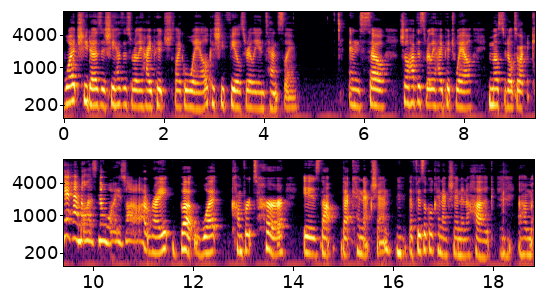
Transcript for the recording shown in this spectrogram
what she does is she has this really high pitched like wail because she feels really intensely. And so she'll have this really high pitched wail. Most adults are like, I can't handle this noise, ah," right? But what comforts her is that that connection, Mhm. the physical connection and a hug Mhm. um,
